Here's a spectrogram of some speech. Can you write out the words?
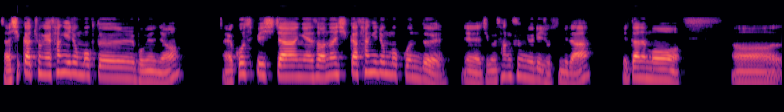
자 시가총액 상위 종목들 보면요. 예, 코스피 시장에서는 시가 상위 종목군들 예, 지금 상승률이 좋습니다. 일단은 뭐, 어,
